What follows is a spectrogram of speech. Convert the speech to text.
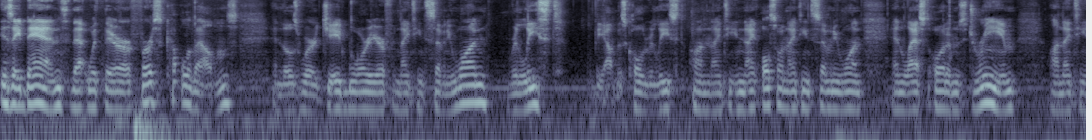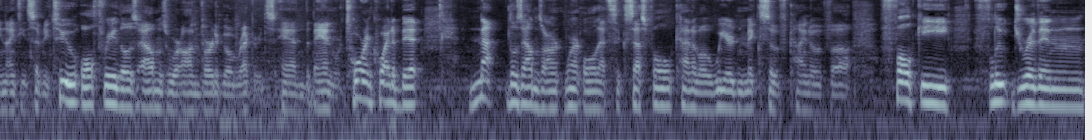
is a band that, with their first couple of albums, and those were Jade Warrior from 1971, released. The album is called Released on 19, also in 1971, and Last Autumn's Dream on 19, 1972. All three of those albums were on Vertigo Records, and the band were touring quite a bit. Not those albums aren't weren't all that successful. Kind of a weird mix of kind of uh, folky, flute-driven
